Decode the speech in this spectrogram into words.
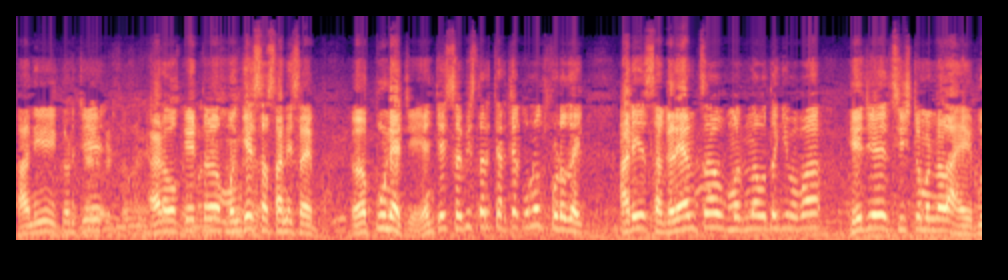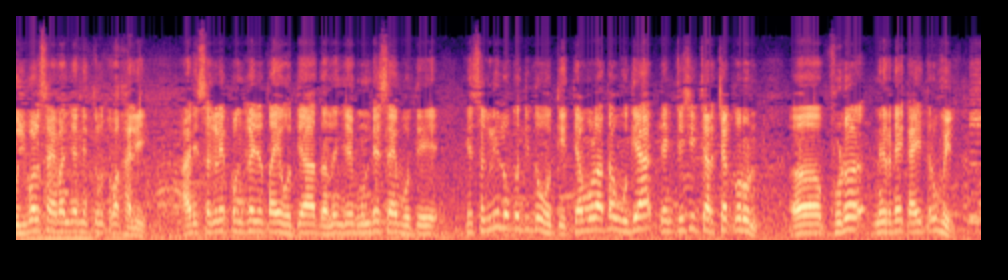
आणि इकडचे ऍडव्होकेट मंगेश ससाने साहेब पुण्याचे. यांच्याशी सविस्तर चर्चा करूनच पुढे जाईल. आणि सगळ्यांचं म्हणणं होतं की बाबा हे जे शिष्टमंडळ आहे भुजबळ साहेबांच्या नेतृत्वाखाली आणि सगळे पंकजाताई होत्या धनंजय मुंडे साहेब होते हे सगळी लोक तिथं होती. त्यामुळे आता उद्या त्यांच्याशी चर्चा करून पुढं निर्णय काहीतरी होईल.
